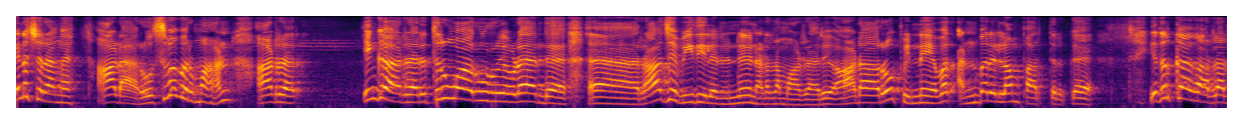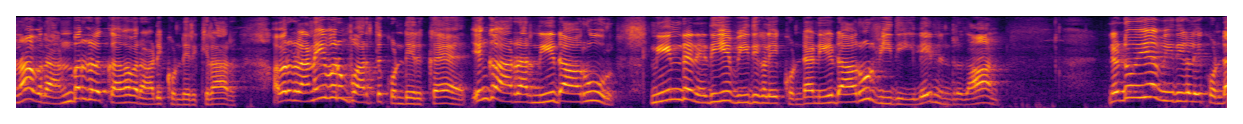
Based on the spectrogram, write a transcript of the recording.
என்ன சொல்கிறாங்க ஆடாரோ சிவபெருமான் ஆடுறார். எங்கே ஆடுறாரு? திருவாரூரோட அந்த ராஜ வீதியில் நின்று நடனம் ஆடுறாரு ஆடாரோ பின்னையவர் அன்பரெல்லாம் பார்த்திருக்க. எதற்காக ஆடுறாருன்னா அவர் அன்பர்களுக்காக அவர் ஆடிக்கொண்டிருக்கிறார். அவர்கள் அனைவரும் பார்த்து கொண்டிருக்க. எங்கே ஆடுறார்? நீடாரூர். நீண்ட நெடிய வீதிகளை கொண்ட நீடாரூர் வீதியிலே நின்றுதான். நெடுய வீதிகளை கொண்ட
